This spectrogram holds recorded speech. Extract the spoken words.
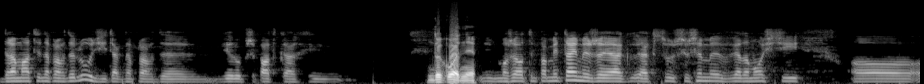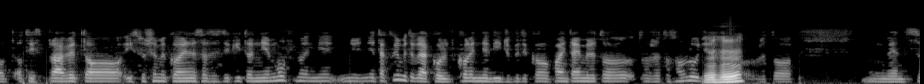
dramaty naprawdę ludzi, tak naprawdę w wielu przypadkach. Dokładnie. może o tym pamiętajmy, że jak, jak słyszymy w wiadomości o, o, o tej sprawie to i słyszymy kolejne statystyki, to nie mówmy, nie, nie, nie traktujmy tego jako kolejne liczby, tylko pamiętajmy, że to, to, że to są ludzie, Mhm. że, to, że to więc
